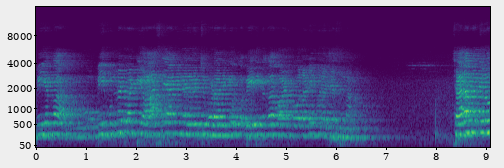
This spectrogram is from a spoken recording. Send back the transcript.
మీ యొక్క మీకున్నటువంటి ఆశయాన్ని నెరవేర్చుకోవడానికి ఒక వేదికగా వాడుకోవాలని మనం చేస్తున్నాం. చాలా మందిలో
